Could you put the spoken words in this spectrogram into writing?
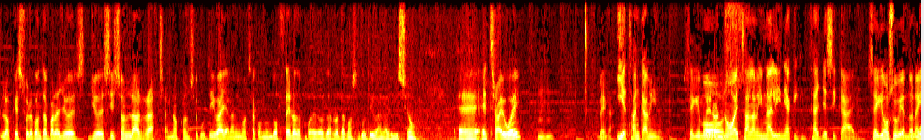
lo que suele contar para US UFC son las rachas no consecutivas y ahora mismo está con un 2-0 después de dos derrotas consecutivas en la división eh, Strikeway. Venga, y está en camino. seguimos, Pero no está en la misma línea que quizás Jessica hay. seguimos subiendo, Igual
